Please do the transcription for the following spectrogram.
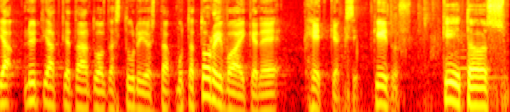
ja nyt jatketaan tuolta studiosta, mutta tori vaikenee hetkeksi. Kiitos. Kiitos.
